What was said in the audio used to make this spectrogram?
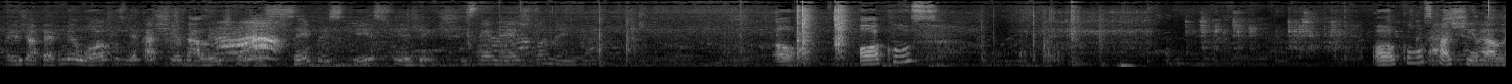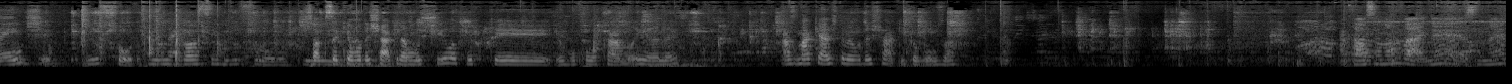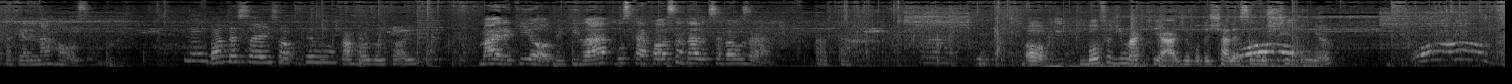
Aí eu já pego meu óculos, minha caixinha da lente, que é eu sempre esqueço, minha gente. Os remédios também, tá? Ó, óculos. Óculos, caixinha caixinha da lente e o soro. E o negocinho do soro. Só que isso aqui eu vou deixar aqui na mochila porque eu vou colocar amanhã, né? As maquiagens também eu vou deixar aqui que eu vou usar. A calça não vai, né? Essa, né? Tá querendo a rosa. Bota essa aí só porque não tá rosa, não tá aí. Mayra, aqui, ó. Tem que ir lá buscar qual a sandália que você vai usar. Ah, tá. Ó, bolsa de maquiagem, eu vou deixar nessa mochilinha.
